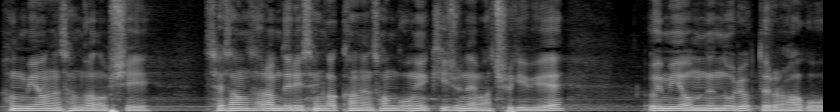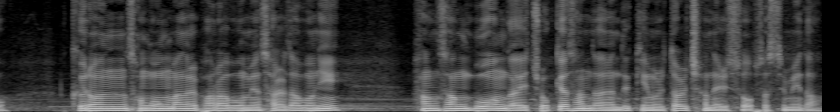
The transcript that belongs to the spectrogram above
흥미와는 상관없이 세상 사람들이 생각하는 성공의 기준에 맞추기 위해 의미 없는 노력들을 하고 그런 성공만을 바라보며 살다 보니 항상 무언가에 쫓겨 산다는 느낌을 떨쳐낼 수 없었습니다.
